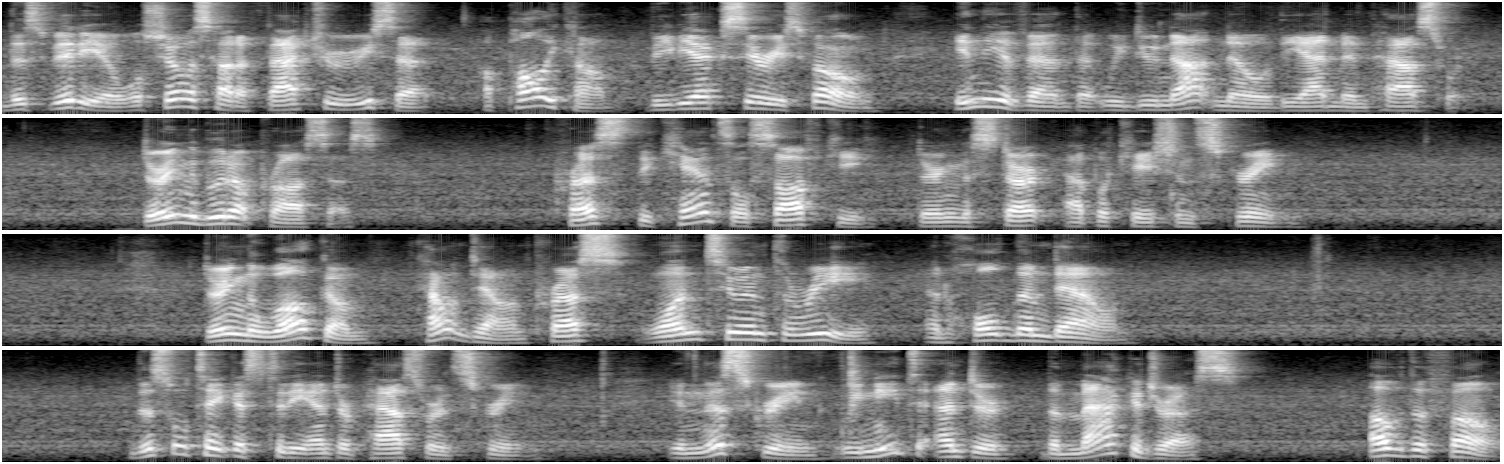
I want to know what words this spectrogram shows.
This video will show us how to factory reset a Polycom VVX series phone in the event that we do not know the admin password. During the boot up process, press the cancel soft key during the start application screen. During the welcome countdown, press 1, 2, and 3 and hold them down. This will take us to the enter password screen. In this screen, we need to enter the MAC address of the phone.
